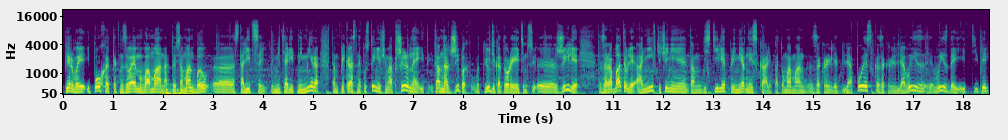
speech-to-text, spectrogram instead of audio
первая эпоха так называемого Омана. То есть Оман был э, столицей метеоритной мира. Там прекрасная пустыня, очень обширная. И, там на джипах вот люди, которые этим э, жили, зарабатывали, они в течение там, 10 лет примерно искали. Потом Оман закрыли для поиска, закрыли для выезда и теперь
